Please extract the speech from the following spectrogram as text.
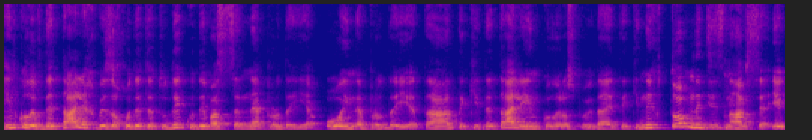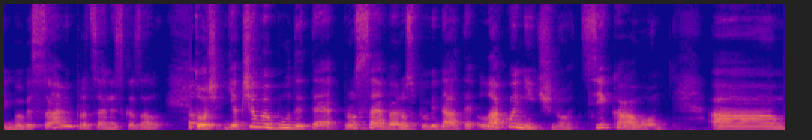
Інколи в деталях ви заходите туди, куди вас це не продає. Ой, не продає. Та такі деталі інколи розповідаєте, які ніхто б не дізнався, якби ви самі про це не сказали. Тож, якщо ви будете про себе розповідати лаконічно, цікаво, а,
